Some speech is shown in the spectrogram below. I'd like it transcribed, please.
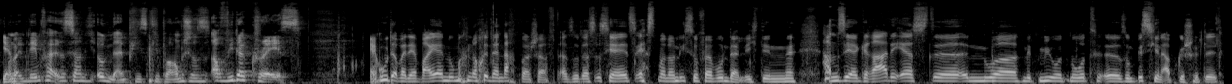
Ja, und in dem Fall ist es ja auch nicht irgendein Peacekeeper-Raumschiff, es ist auch wieder Grace. Ja gut, aber der war ja nun mal noch in der Nachbarschaft. Also das ist ja jetzt erstmal noch nicht so verwunderlich. Den äh, haben sie ja gerade erst äh, nur mit Mühe und Not äh, so ein bisschen abgeschüttelt.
